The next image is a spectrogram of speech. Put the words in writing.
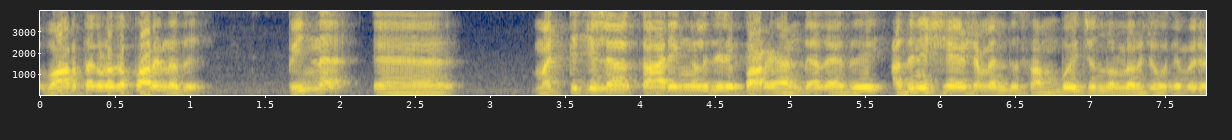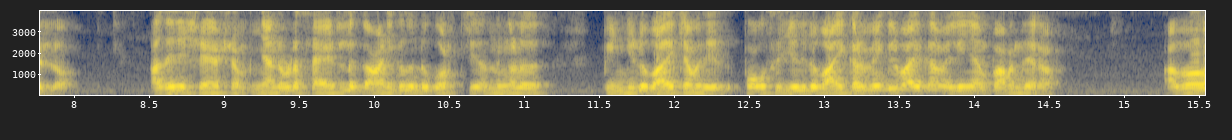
വാർത്തകളൊക്കെ പറയുന്നത്. പിന്നെ മറ്റു മറ്റ് ചില കാര്യങ്ങൾ ഇതിൽ പറയാണ്ട് അതായത് അതിനുശേഷം എന്ത് സംഭവിച്ചു എന്നുള്ള ഒരു ചോദ്യം വരുമല്ലോ. അതിനുശേഷം ഞാനിവിടെ സൈഡിൽ കാണിക്കുന്നുണ്ട് കുറച്ച്. നിങ്ങൾ പിന്നീട് വായിച്ചാൽ മതി. പോസ് ചെയ്തിട്ട് വായിക്കണമെങ്കിൽ വായിക്കാം അല്ലെങ്കിൽ ഞാൻ പറഞ്ഞുതരാം. അപ്പോൾ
